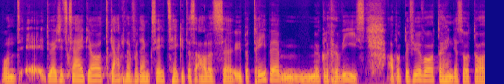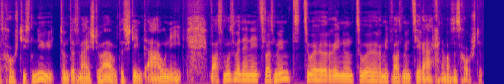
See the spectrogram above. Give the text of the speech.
Und äh, du hast jetzt gesagt, ja, die Gegner von dem Gesetz hätten das alles äh, übertrieben, möglicherweise. Aber Befürworter haben ja so da, es nichts. Und das weißt du auch. Das stimmt auch nicht. Was muss man denn jetzt, was müssen Zuhörerinnen und Zuhörer, mit was müssen sie rechnen, was es kostet?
